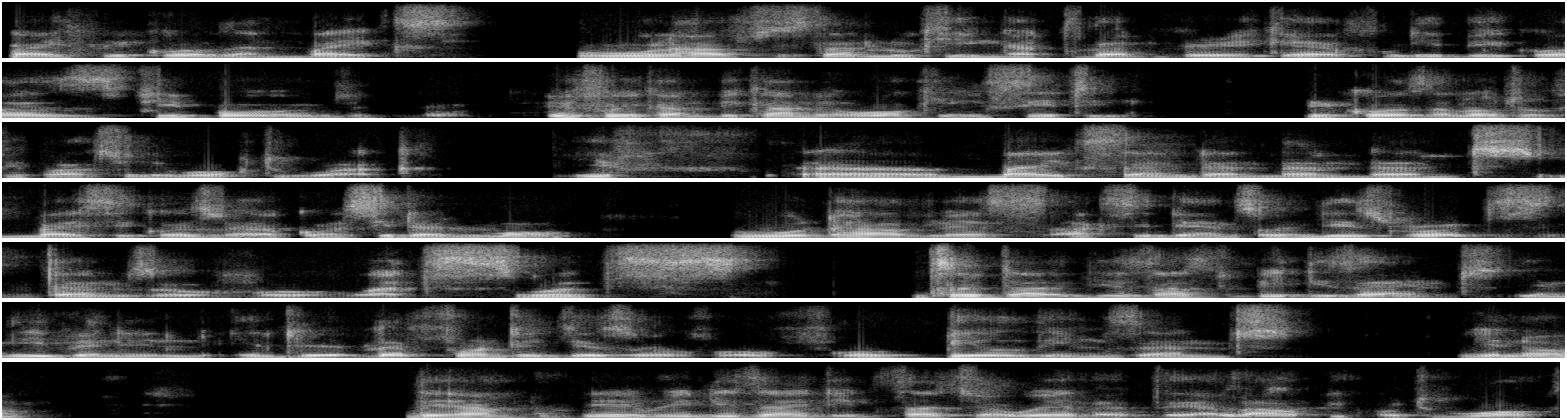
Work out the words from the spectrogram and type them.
bicycles and bikes. We will have to start looking at that very carefully because people if we can become a walking city, because a lot of people actually walk to work. If uh, bikes and, and, and, and bicycles are considered more, we would have less accidents on these roads in terms of uh, what's what's. So that, this has to be designed, and even in, in the, the frontages of, of, of buildings, and you know, they have to be redesigned in such a way that they allow people to walk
